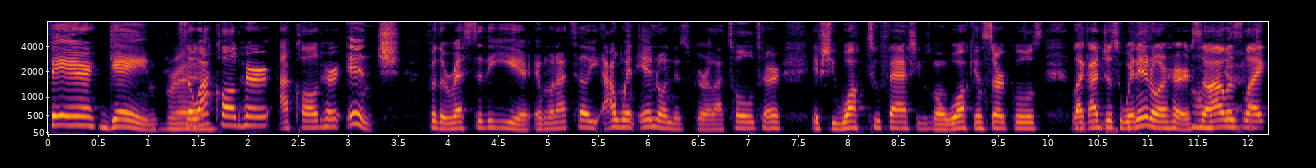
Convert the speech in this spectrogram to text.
Fair game. Bruh. So I called her, I called her inch for the rest of the year. And when I tell you, I went in on this girl. I told her if she walked too fast, she was going to walk in circles. Like I just went in on her. Oh so my I was God. like,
